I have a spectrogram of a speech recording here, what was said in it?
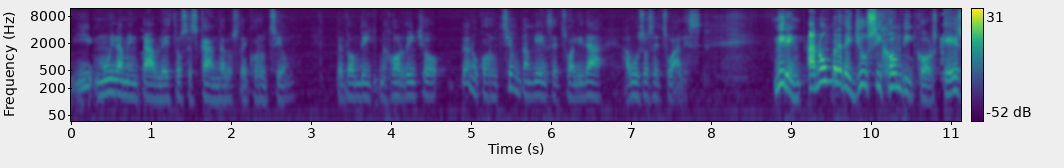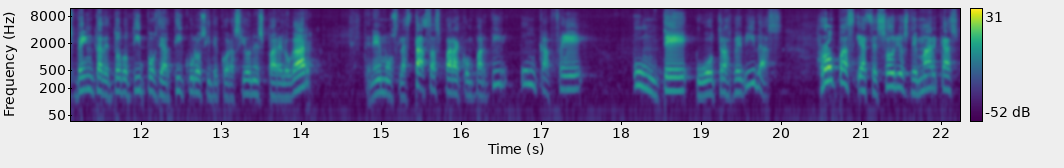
Y muy lamentable estos escándalos de corrupción. Perdón, mejor dicho, bueno, corrupción también, sexualidad, abusos sexuales. Miren, a nombre de Juicy Home Decors, que es venta de todo tipo de artículos y decoraciones para el hogar, tenemos las tazas para compartir un café, un té u otras bebidas ropas y accesorios de marcas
